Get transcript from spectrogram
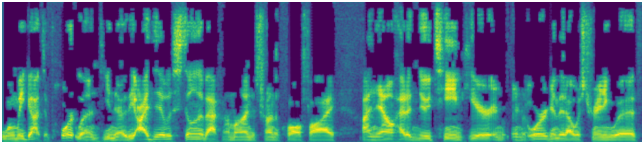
when we got to Portland, you know, the idea was still in the back of my mind of trying to qualify. I now had a new team here in, in Oregon that I was training with,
